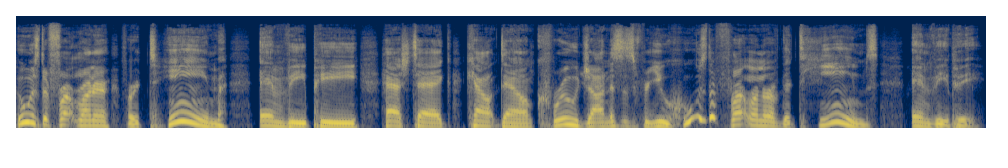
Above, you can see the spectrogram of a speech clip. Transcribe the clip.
who is the front runner for team MVP. Hashtag countdown crew. John, this is for you. Who's the front runner of the team's MVP?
